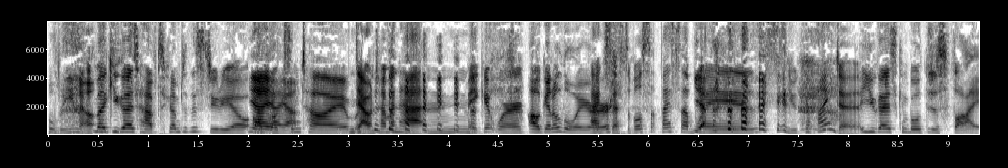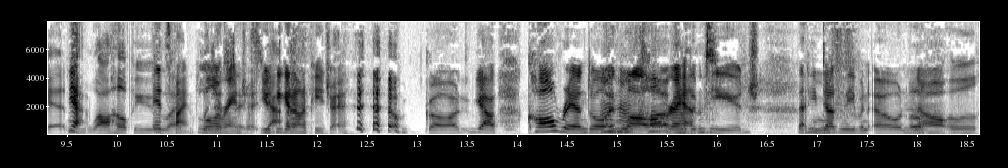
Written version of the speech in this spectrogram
Bellino? Mike, you guys have to come to the studio. Yeah, I'll yeah, book yeah. some time. downtown Manhattan, make it work. I'll get a lawyer. Accessible by subways. Yeah. you can find it. You guys can both just fly in. Yeah. I'll help you. it's like, fine. We'll arrange it. You can get on a PJ. oh God, yeah. Call Randall and Mhm, Lala call for the Peach that he Oof. doesn't even own. no, Ugh, ugh.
